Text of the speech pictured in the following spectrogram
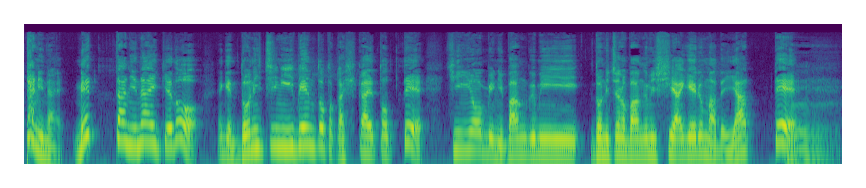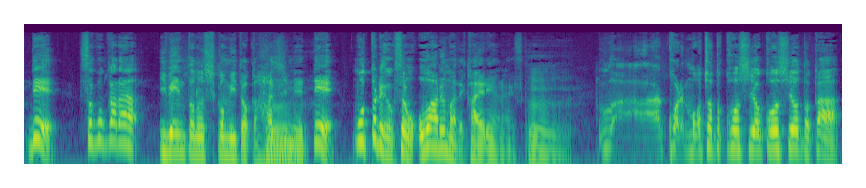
たにない。めったにないけど、だけど土日にイベントとか控えとって、金曜日に番組、土日の番組仕上げるまでやって、で、そこからイベントの仕込みとか始めて、もうとにかくそれも終わるまで帰るんじゃないですか。うん。うわー、これもうちょっとこうしよう、こうしようとか、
